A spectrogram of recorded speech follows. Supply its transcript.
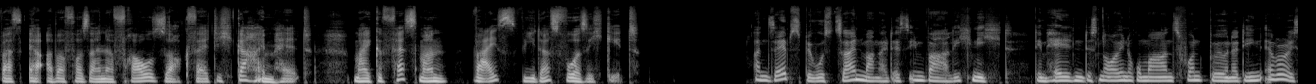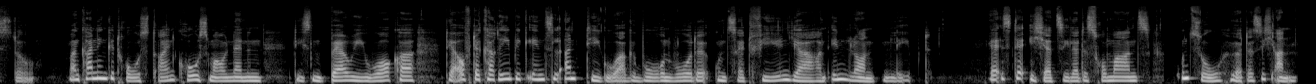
was er aber vor seiner Frau sorgfältig geheim hält. Maike Fessmann weiß, wie das vor sich geht. An Selbstbewusstsein mangelt es ihm wahrlich nicht, dem Helden des neuen Romans von Bernardine Evaristo. Man kann ihn getrost ein Großmaul nennen, diesen Barry Walker, der auf der Karibikinsel Antigua geboren wurde und seit vielen Jahren in London lebt. Er ist der Ich-Erzähler des Romans und so hört er sich an.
